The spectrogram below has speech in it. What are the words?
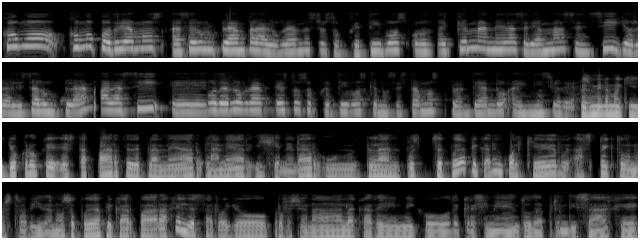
¿Cómo, ¿Cómo podríamos hacer un plan para lograr nuestros objetivos o de qué manera sería más sencillo realizar un plan para así eh, poder lograr estos objetivos que nos estamos planteando a inicio de año? Pues mira, aquí yo creo que esta parte de planear, planear y generar un plan, pues se puede aplicar en cualquier aspecto de nuestra vida, ¿no? Se puede aplicar para el desarrollo profesional, académico, de crecimiento, de aprendizaje,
